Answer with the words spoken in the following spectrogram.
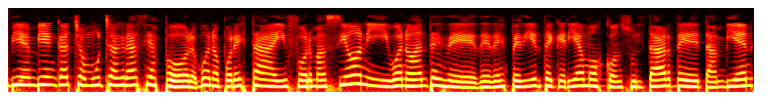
bien, bien, Cacho, muchas gracias por, bueno, por esta información y bueno, antes de, despedirte queríamos consultarte también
